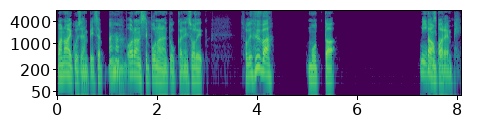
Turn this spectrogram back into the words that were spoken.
vaan aikuisempi. Se Aha. oranssi punainen tukka, niin se oli, se oli hyvä, mutta Niin, tämä on parempi.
